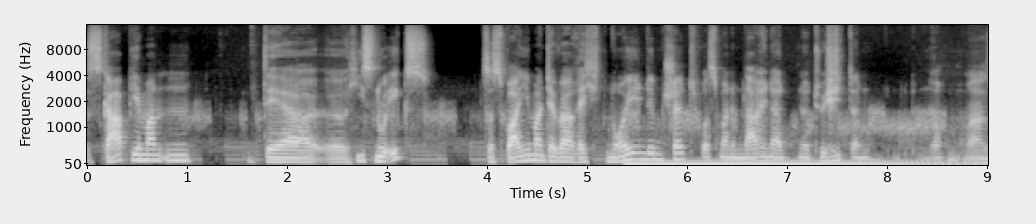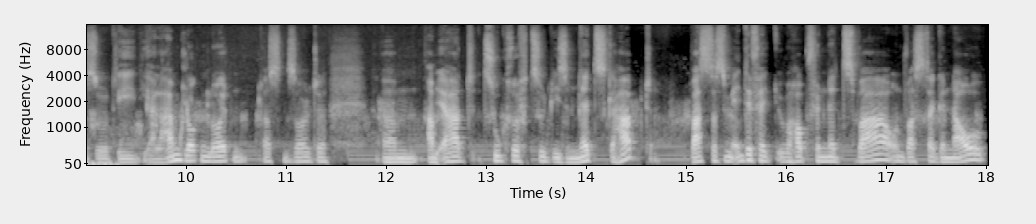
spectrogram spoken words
Es gab jemanden, der äh, hieß nur X. Das war jemand, der war recht neu in dem Chat, was man im Nachhinein natürlich dann noch mal so die, die Alarmglocken läuten lassen sollte. Ähm, aber er hat Zugriff zu diesem Netz gehabt. Was das im Endeffekt überhaupt für ein Netz war und was da genau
